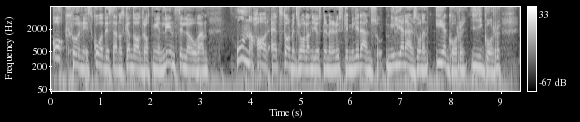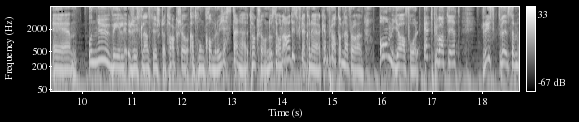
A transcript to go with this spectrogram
Och hörni, skådisen och skandaldrottningen Lindsay Lohan hon har ett stormigt förhållande just nu med den ryske miljardärsonen Egor. Igor. Eh, och nu vill Rysslands största talkshow att hon kommer och gästar den här talkshowen. Då säger hon, ja det skulle jag kunna göra, jag kan prata om det här förhållandet. Om jag får ett privatjet, ryskt visum,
